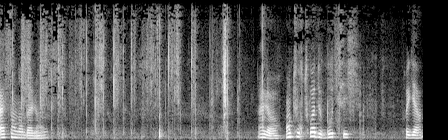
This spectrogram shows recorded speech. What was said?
ascendant balance, Alors, entoure-toi de beauté. Regarde.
